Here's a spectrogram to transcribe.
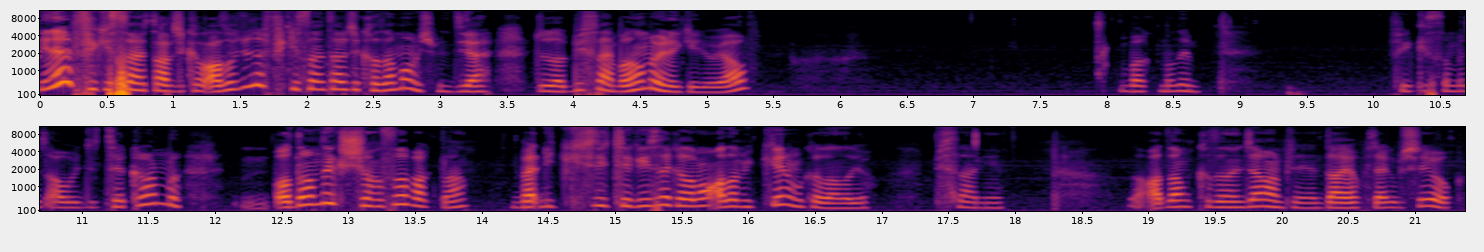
Yine mi Fikri Samet Avcı kazanmış? Az önce de Fikri Samet Avcı kazanmamış mı diğer videoda? Bir saniye bana mı öyle geliyor ya? Bakmalıyım. Fikri Samet Avcı tekrar mı? Adamdaki şansa bak lan. Ben iki kişilik çekilişle kalamam. Adam iki kere mi kazanıyor? Bir saniye. Adam kazanacağı varmış yani. Daha yapacak bir şey yok.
